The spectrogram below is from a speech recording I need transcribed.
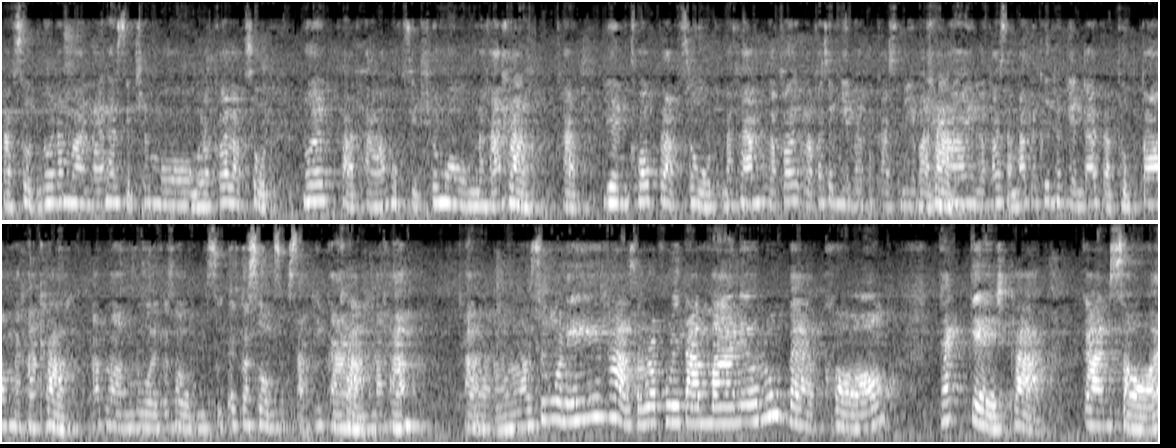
หลักสูตรนวดน้ำมัน 150 ชั่วโมง แล้วก็หลักสูตรนวดฝ่าเท้า 60 ชั่วโมงนะคะ ค่ะ ค่ะ เรียนครบหลักสูตรนะคะ แล้วก็เราก็จะมีใบประกาศนียบัตรค่ะให้แล้วก็สามารถไปขึ้นทะเบียนได้แบบถูกต้องนะคะค่ะ รับรองโดยกระทรวงศึกเอ้ยกระทรวงศึกษาธิการค่ะ นะคะค่ะ อ๋อซึ่งวันนี้ค่ะสำหรับคุริตามมาในรูปแบบของแพ็กเกจค่ะ การสอน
